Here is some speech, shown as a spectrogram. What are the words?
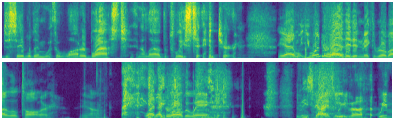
disabled him with a water blast and allowed the police to enter. Yeah, I w- you wonder why they Um, didn't make the robot a little taller. You know, why not go all the way? At least Guys, we've uh, we've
